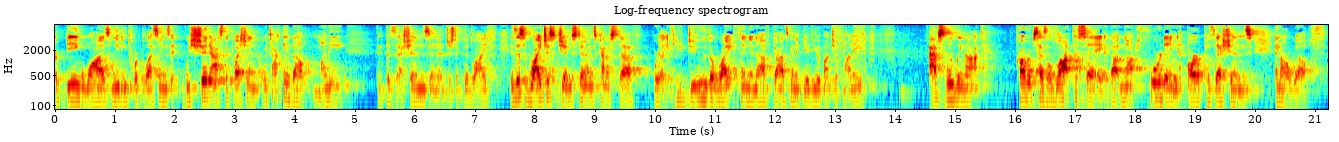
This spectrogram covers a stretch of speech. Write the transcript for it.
or, being wise leading toward blessings, it, we should ask the question are we talking about money and possessions and a, just a good life? Is this righteous gemstones kind of stuff where, like, if you do the right thing enough, God's going to give you a bunch of money? Absolutely not. Proverbs has a lot to say about not hoarding our possessions and our wealth.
